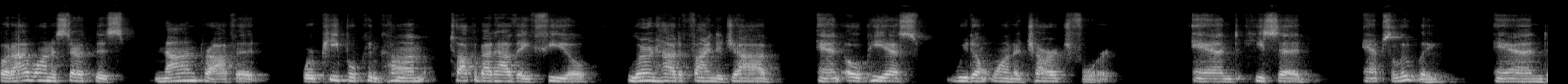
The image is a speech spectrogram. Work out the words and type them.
but I want to start this nonprofit where people can come talk about how they feel, learn how to find a job, and OPS, we don't want to charge for it. And he said, absolutely. And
